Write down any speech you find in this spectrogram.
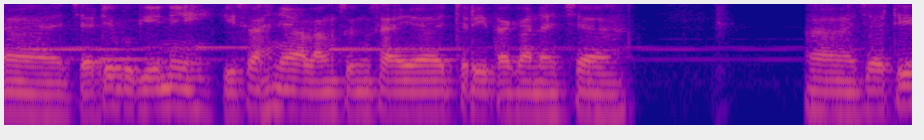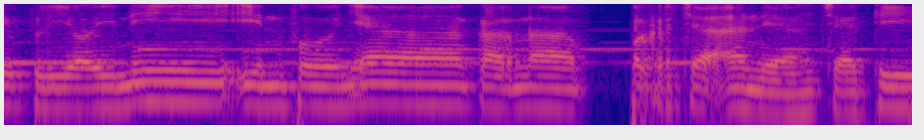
Nah, jadi begini kisahnya langsung saya ceritakan aja. Nah, jadi beliau ini infonya karena pekerjaan ya, jadi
